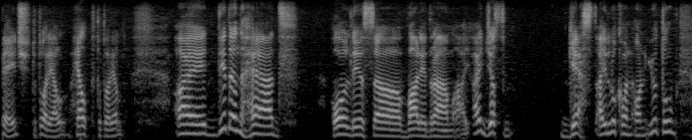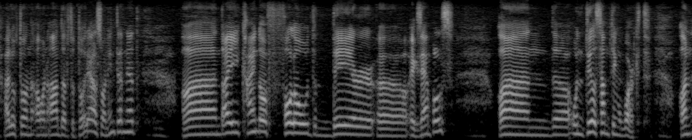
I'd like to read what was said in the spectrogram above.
page tutorial, help tutorial, I didn't had all this uh, valid RAM. I, I just guessed. I look on, on YouTube, I looked on, on other tutorials on internet, and I kind of followed their uh, examples and uh, until something worked. On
